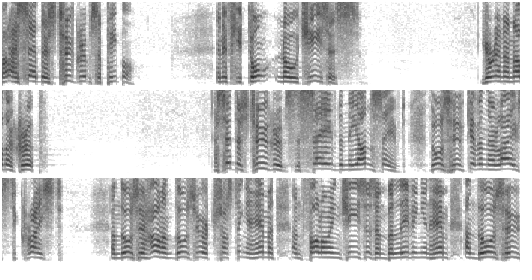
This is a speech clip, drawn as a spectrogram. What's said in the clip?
But I said there's two groups of people. And if you don't know Jesus, you're in another group. I said there's two groups the saved and the unsaved. Those who've given their lives to Christ and those who haven't. Those who are trusting in Him and, and following Jesus and believing in Him, and those who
